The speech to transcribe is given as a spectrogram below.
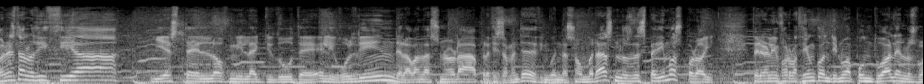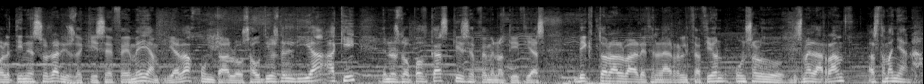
Con esta noticia y este Love Me Like You Do de Ellie Goulding, de la banda sonora precisamente de 50 Sombras, nos despedimos por hoy. Pero la información continúa puntual en los boletines horarios de XFM y ampliada junto a los audios del día aquí en nuestro podcast XFM Noticias. Víctor Álvarez en la realización, un saludo. Ismael Arranz, hasta mañana.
